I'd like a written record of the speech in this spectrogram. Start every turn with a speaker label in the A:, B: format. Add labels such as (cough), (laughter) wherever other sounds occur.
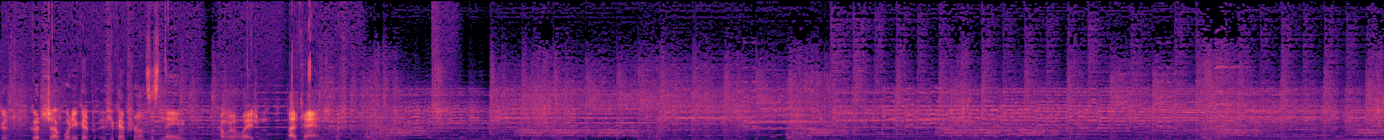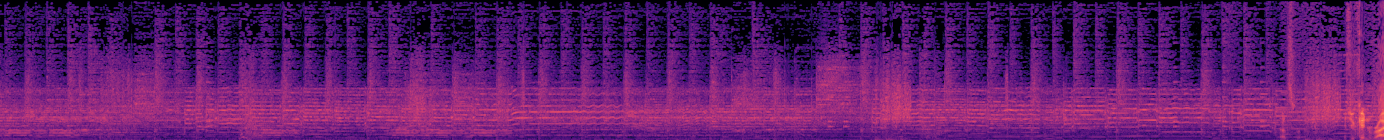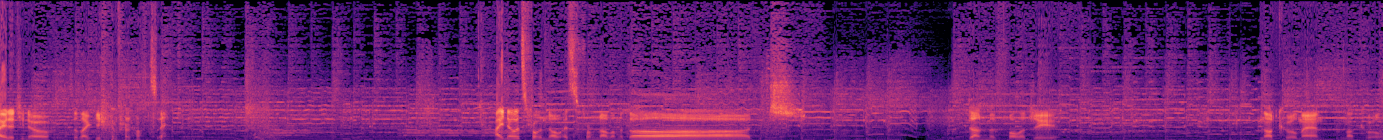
A: Good, good job when you can. If you can pronounce his name, congratulations. I can't. (laughs) That's what, if you can write it, you know, so like (laughs) you can pronounce it. I know it's from no, it's from but done mythology. Not cool, man. Not cool.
